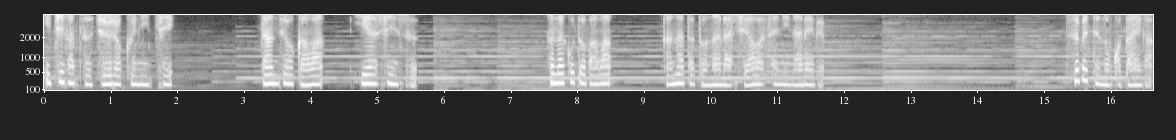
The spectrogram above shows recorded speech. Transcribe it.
1月16日誕生花はヒヤシンス花言葉はあなたとなら幸せになれる。すべての答えが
